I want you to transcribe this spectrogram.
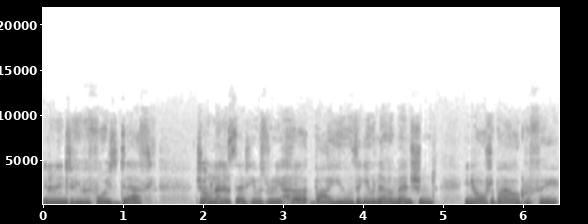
In an interview before his death, John Lennon said he was really hurt by you, that you never mentioned in your autobiography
